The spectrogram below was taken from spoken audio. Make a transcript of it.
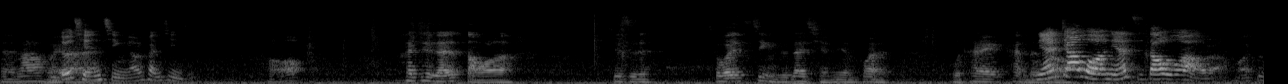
再拉回来。你都前景，要看镜子。好，看镜子还是倒了。其实，除非镜子在前面，不然不太看得。你要教我，你要指导我好了，我来做。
